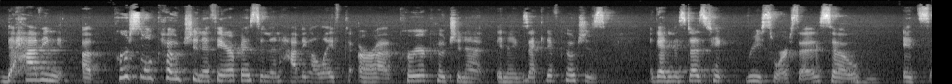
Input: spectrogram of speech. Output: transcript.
the, having a personal coach and a therapist and then having a life co- or a career coach and, a, and an executive coach is again this does take resources so mm-hmm. it's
